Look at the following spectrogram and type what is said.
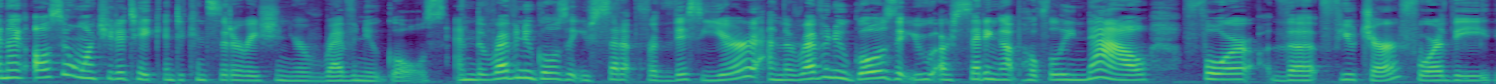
and I also want you to take into consideration your revenue goals and the revenue goals that you set up for this year and the revenue goals that you are setting up hopefully now for the future, for the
